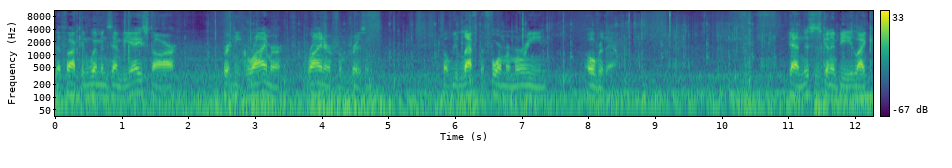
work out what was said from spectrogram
the fucking women's NBA star, Brittney Griner, Griner from prison, but we left the former Marine over there. And this is going to be like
